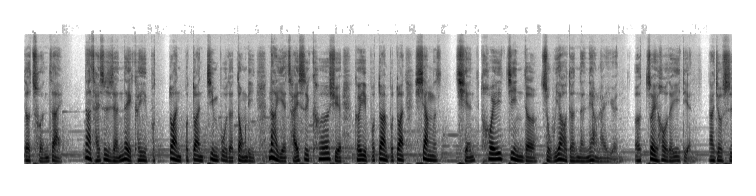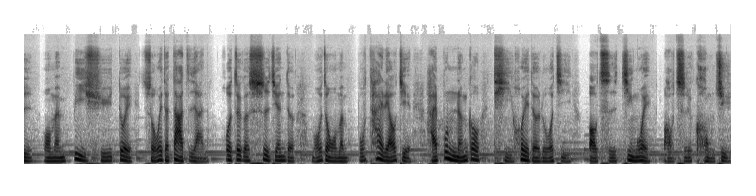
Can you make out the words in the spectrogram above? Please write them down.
的存在，那才是人类可以不断不断进步的动力，那也才是科学可以不断不断向前推进的主要的能量来源。而最后的一点，那就是我们必须对所谓的大自然。或这个世间的某种我们不太了解、还不能够体会的逻辑，保持敬畏，保持恐惧，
